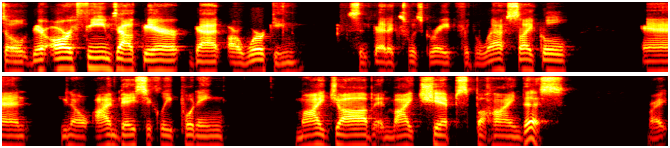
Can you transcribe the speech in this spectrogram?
So there are themes out there that are working. Synthetix was great for the last cycle. And, you know, I'm basically putting my job and my chips behind this, right?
